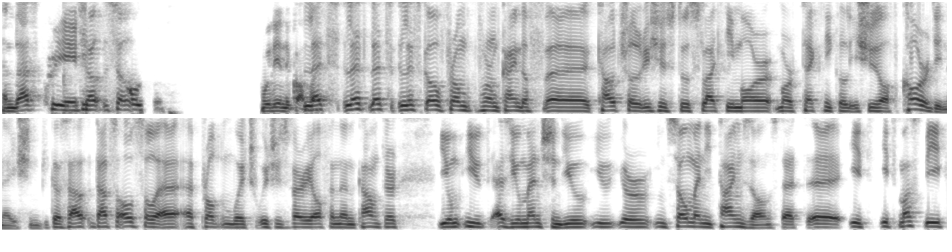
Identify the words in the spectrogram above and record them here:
And that's creating so, so within the company. Let's let let's let's go from from kind of uh, cultural issues to slightly more more technical issues of coordination because that's also a, a, problem which which is very often encountered. You you as you mentioned you you you're in so many time zones that uh, it it must be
